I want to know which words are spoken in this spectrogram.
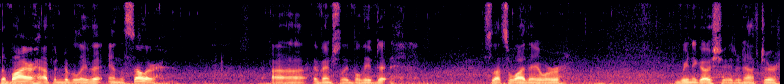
The buyer happened to believe it, and the seller uh, eventually believed it. So that's why they were renegotiated after.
